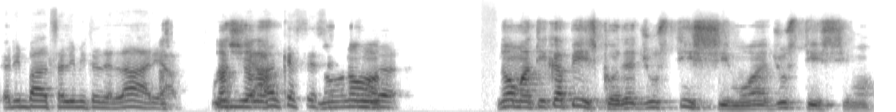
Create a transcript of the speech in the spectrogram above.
rimbalza al limite dell'aria. Lasciala... anche se no, no, no, ma ti capisco ed è giustissimo, è giustissimo.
